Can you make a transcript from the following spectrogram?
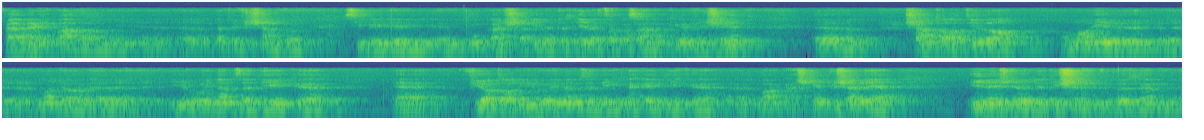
felmerik vállalni Petőfi Sándor szibériai munkásság, illetve az életszakaszának kérdését. Sánta Attila, a ma élő magyar írói nemzedék, fiatal írói nemzedéknek egyik markáns képviselője. Illés Györgyöt is üdvözlöm,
